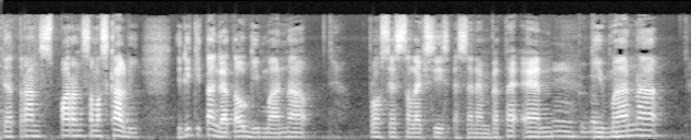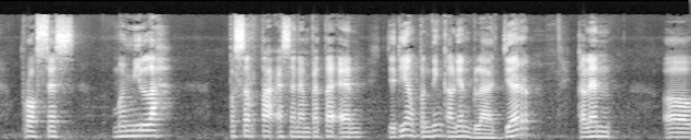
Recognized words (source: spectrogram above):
ada transparan sama sekali. Jadi kita nggak tahu gimana proses seleksi SNMPTN Hmm, betul. gimana proses memilah peserta SNMPTN jadi yang penting kalian belajar kalian eh,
